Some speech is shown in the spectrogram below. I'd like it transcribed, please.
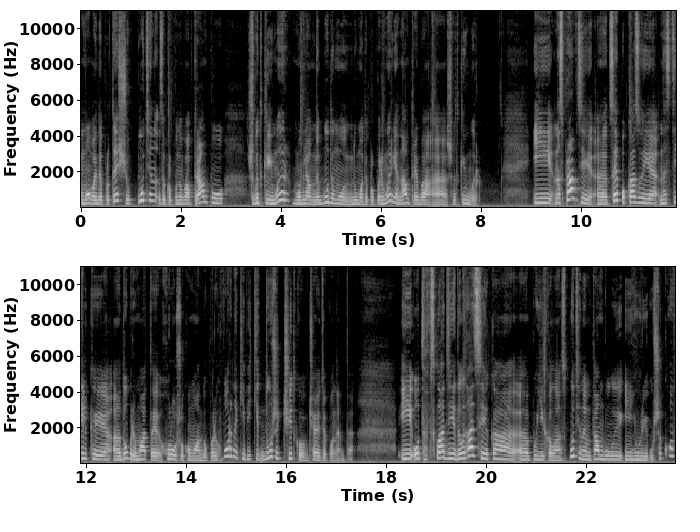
мова йде про те, що Путін запропонував Трампу швидкий мир, мовляв, не будемо думати про перемир'я, нам треба е, швидкий мир. І насправді е, це показує настільки е, добре мати хорошу команду переговорників, які дуже чітко вивчають опонента. І от в складі делегації, яка е, поїхала з Путіним, там були і Юрій Ушаков,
